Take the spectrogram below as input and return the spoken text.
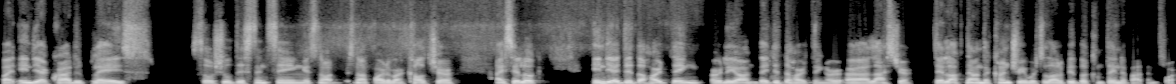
but india crowded place social distancing it's not it's not part of our culture. I say look india did the hard thing early on. They did the hard thing uh, last year. They locked down the country which a lot of people complained about them for.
